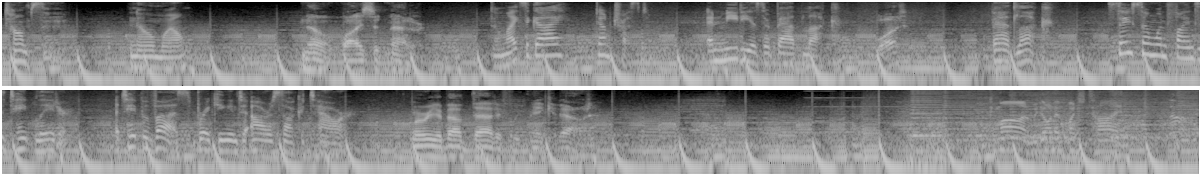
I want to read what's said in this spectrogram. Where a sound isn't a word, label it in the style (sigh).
Thompson. Know him well? No, why does it matter? Don't like the guy? Don't trust him. And medias are bad luck. What? Bad luck. Say someone finds a tape later. A tape of us breaking into Arasaka Tower. Worry about that if we make it out. Come on, we don't have much time. Mainframe.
